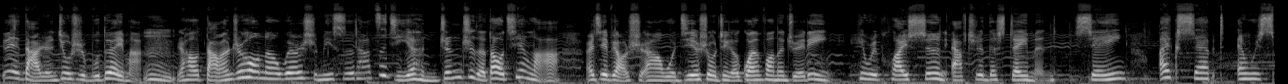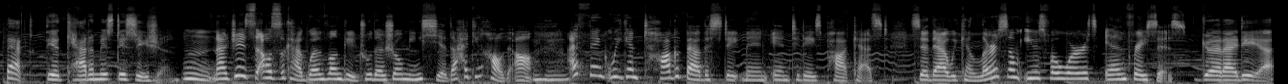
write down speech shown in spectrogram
因为打人就是不对嘛。嗯然后打完之后呢，威尔史密斯他自己也很真挚的道歉了啊，而且表示啊，我接受这个官方的决定。He replied soon after the statement, saying, "I accept and respect the Academy's decision." 嗯，那这次奥斯卡官方给出的声明写的还挺好的啊。I think we can talk about the statement in today's podcast so that we can learn some useful words and phrases. Good idea！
